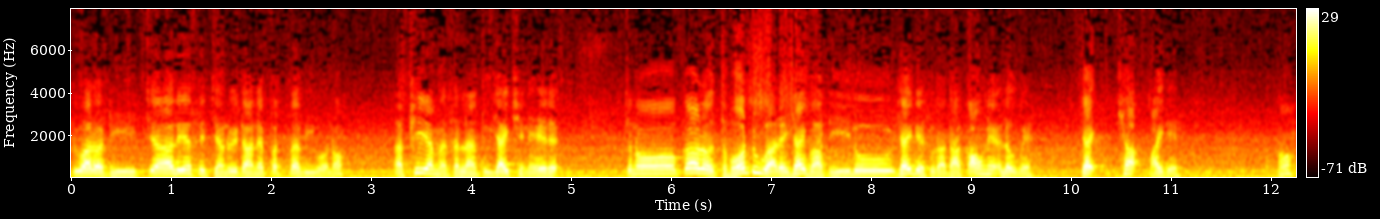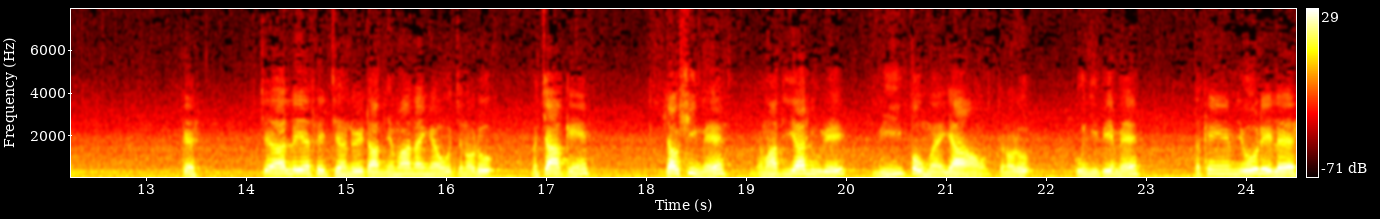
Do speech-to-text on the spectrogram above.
သူကတော့ဒီကြားလေးစစ် generator နဲ့ပတ်သက်ပြီးပေါ့နော်အဖြစ်ရမယ်ဇလန်းသူရိုက်ချင်တယ်တဲ့ကျွန်တော်ကတော့သဘောတူပါတယ်ရိုက်ပါဒီလိုရိုက်တယ်ဆိုတာဒါကောင်းတဲ့အလုပ်ပဲရိုက်ချမိုက်တယ်နော် ကဲကြားလေးစစ် generator မြန်မာနိုင်ငံကိုကျွန်တော်တို့မကြခင်ရောက်ရှိမယ်မြန်မာပြည်ကလူတွေမီးပုံမှန်ရအောင်ကျွန်တော်တို့ကူညီပေးမယ်တခင်မျိုးတွေလည်း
